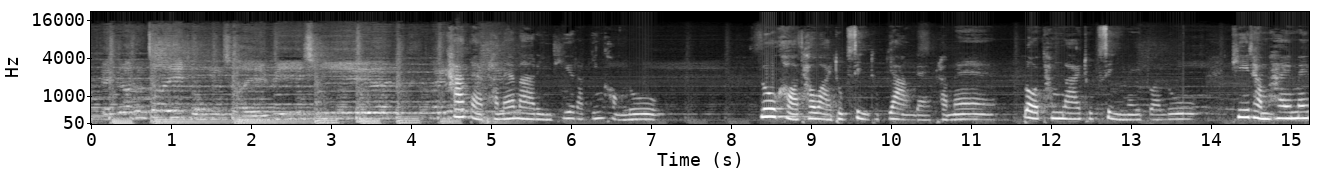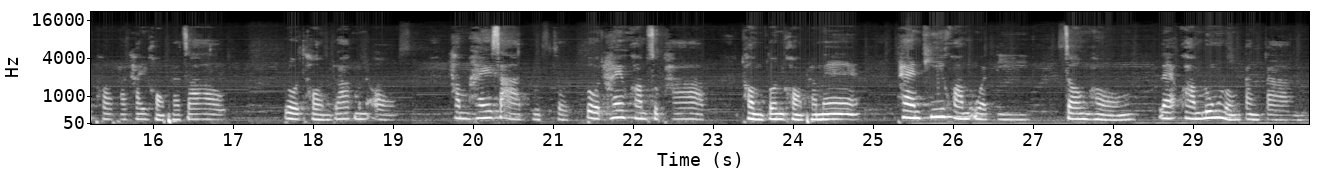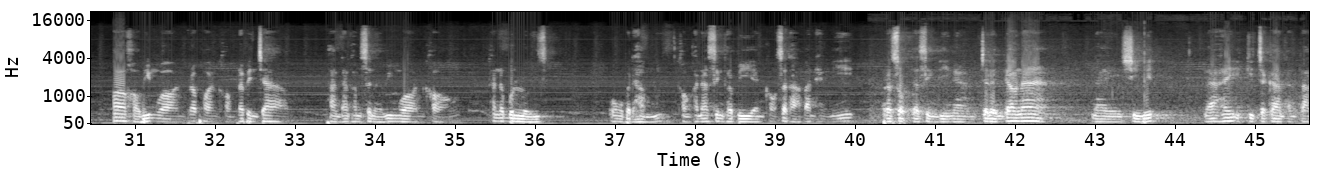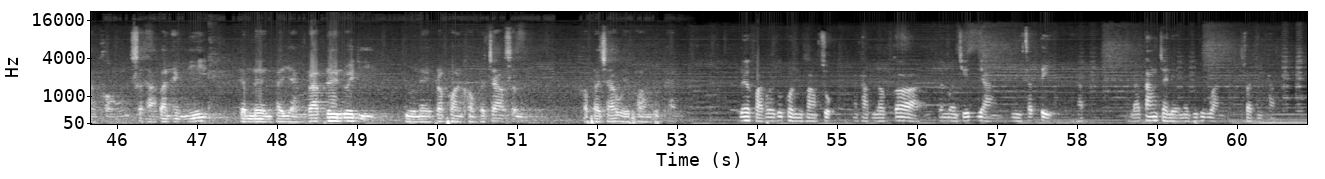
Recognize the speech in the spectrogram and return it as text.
เป็นตราดวงใจธงชัยวิเชียน ข้าแต่พระแม่มารีที่รักยิ่งของลูก ลูกขอถวายทุกสิ่งทุกอย่างแด่พระแม่ โปรดทำลายทุกสิ่งในตัวลูก ที่ทำให้ไม่พอพระทัยของพระเจ้า โปรดถอนรากมันออกทำให้สะอาดหลุดจดโปรดให้ความสุภาพ ถ่อมตนของพระแม่ แทนที่ความอวดดี จองหอง และความรุ่งหลงต่างๆ พ่อขอวิงวอนพระพรของพระเป็นเจ้า ผ่านทางคำเสนอวิงวอนของท่านบุญหลุยส์องค์อุปถัมของคณะซิงคาเบียนของสถาบันแห่งนี้ ประสบแต่สิ่งดีงามเจริญก้าวหน้าในชีวิต และให้กิจการต่างๆ ของสถาบันแห่งนี้ดำเนินไปอย่างราบรื่นด้วยดี อยู่ในพระพรของพระเจ้าเสมอขอพระเจ้าอวยพรทุกท่านเลือกขอให้ทุกคนมีความสุขนะครับ แล้วก็ดำเนินชีวิตอย่างมีสตินะครับ และตั้งใจเรียนในทุกๆวัน สวัสดีครับ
